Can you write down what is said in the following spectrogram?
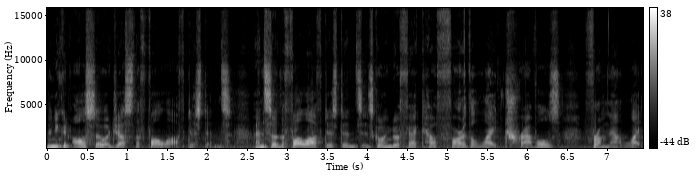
Then you can also adjust the fall off distance. And so the fall off distance is going to affect how far the light travels from that light.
